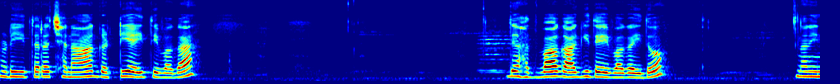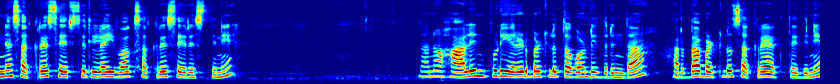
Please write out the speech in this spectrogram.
ನೋಡಿ, ಈ ಥರ ಚೆನ್ನಾಗಿ ಗಟ್ಟಿ ಆಯ್ತು ಇವಾಗ. ಇದು ಹದವಾಗಾಗಿದೆ ಇವಾಗ ಇದು. ನಾನು ಇನ್ನೂ ಸಕ್ಕರೆ ಸೇರಿಸಿರಲಿಲ್ಲ, ಇವಾಗ ಸಕ್ಕರೆ ಸೇರಿಸ್ತೀನಿ. ನಾನು ಹಾಲಿನ ಪುಡಿ ಎರಡು ಬಟ್ಲು ತೊಗೊಂಡಿದ್ರಿಂದ ಅರ್ಧ ಬಟ್ಲು ಸಕ್ಕರೆ ಹಾಕ್ತಾಯಿದ್ದೀನಿ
